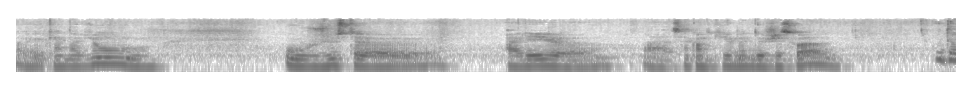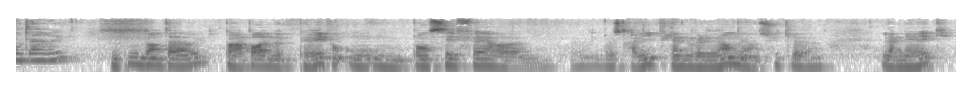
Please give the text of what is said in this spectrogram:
avec un avion ou, ou juste euh, aller euh, à 50 km de chez soi? Ou dans ta rue? ou dans ta rue Par rapport à notre périple, on, on pensait faire euh, l'Australie, puis la Nouvelle-Zélande et ensuite l'Amérique.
